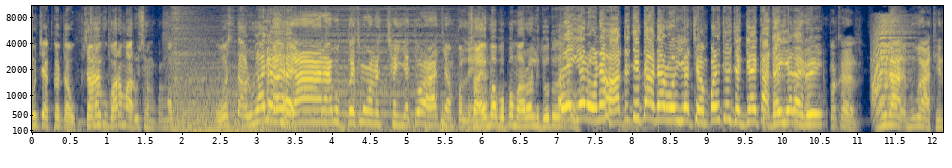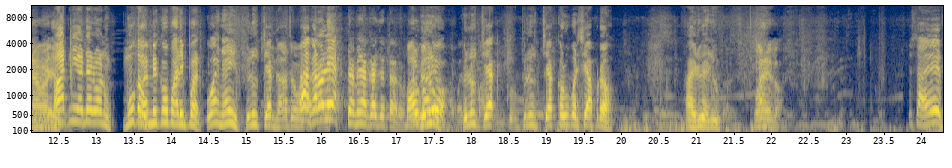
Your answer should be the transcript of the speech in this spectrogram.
હું ચેક કરતા હું સાહેબ ઊભા મારું સેમ્પલ હોશ તારું લાગે યાર આ બુગસ મોણ છે અહીંયા. તો આ ચંપલ લઈને. સાહેબ પપ્પા મારવા લીધો તો અરે યાર ઓને હાથ જ અડાર હોય યાર સેમ્પલ છે જગ્યાએ કાઢા યાર આ રહ્યો પકડ. મુના મુ હાથે ના વાળે. હાથ નહીં અડાડવાનું. હું કહું? મેં કો પાડી પર. ઓય નહીં પેલું ચેક હા કરો લે. તમે આગળ જતા રહો. બાર પેલું પેલું ચેક પેલું ચેક કરવું પડશે આપણે. આર્યું વાહેલો સાહેબ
